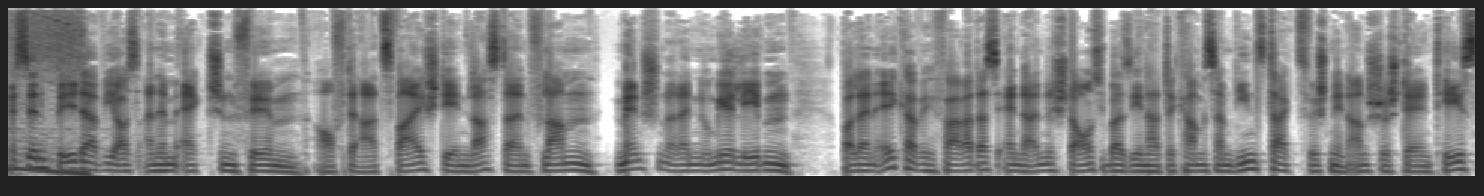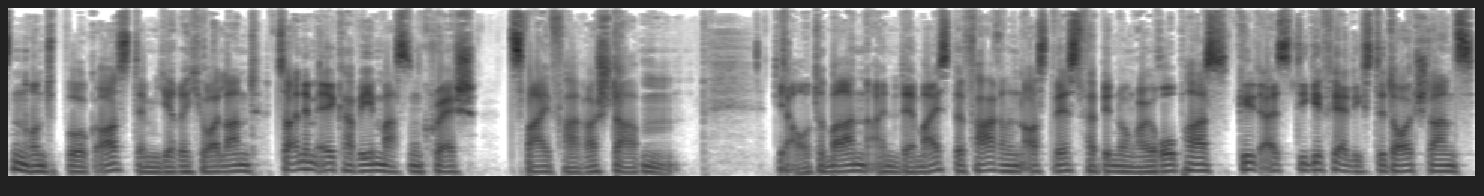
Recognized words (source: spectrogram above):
Es sind Bilder wie aus einem Actionfilm. Auf der A2 stehen Laster in Flammen, Menschen rennen um ihr Leben. Weil ein Lkw-Fahrer das Ende eines Staus übersehen hatte, kam es am Dienstag zwischen den Anschlussstellen Thesen und Burg Ost im Jerichoer Land zu einem Lkw-Massencrash. Zwei Fahrer starben. Die Autobahn, eine der meistbefahrenen Ost-West-Verbindungen Europas, gilt als die gefährlichste Deutschlands.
